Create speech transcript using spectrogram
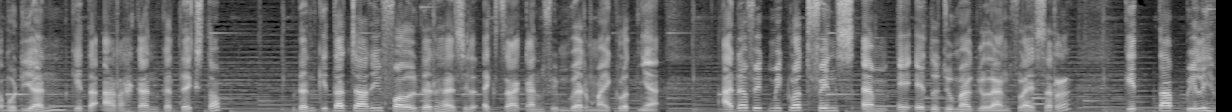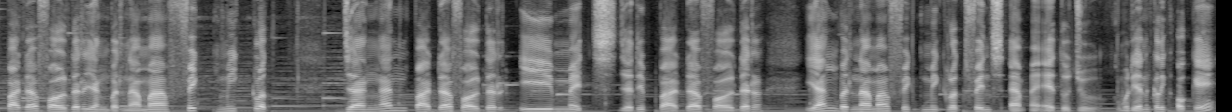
Kemudian kita arahkan ke desktop dan kita cari folder hasil ekstrakan firmware MyCloud-nya. Ada VicMiCloud Fins MEE7 Magelang Flasher. Kita pilih pada folder yang bernama VicMiCloud. Jangan pada folder image. Jadi pada folder yang bernama VicMiCloud Fins MEE7. Kemudian klik OK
